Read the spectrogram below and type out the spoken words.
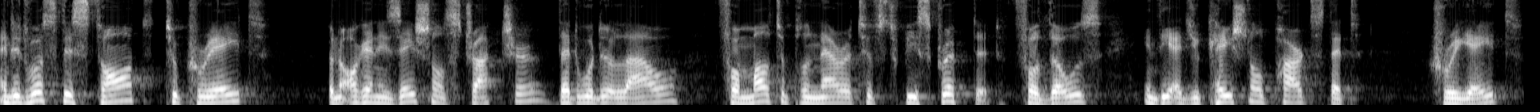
And it was this thought to create an organizational structure that would allow for multiple narratives to be scripted, for those in the educational parts that create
